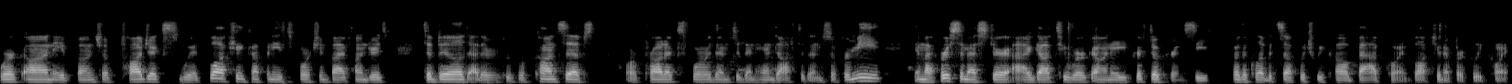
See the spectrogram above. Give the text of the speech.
work on a bunch of projects with blockchain companies, Fortune 500s, to build either proof of concepts or products for them to then hand off to them. So for me, in my first semester, I got to work on a cryptocurrency for the club itself, which we call Babcoin, Blockchain at Berkeley Coin.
